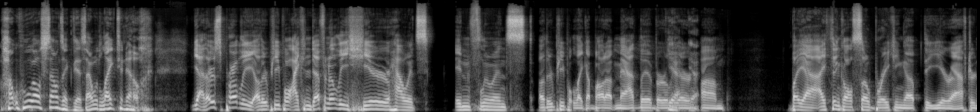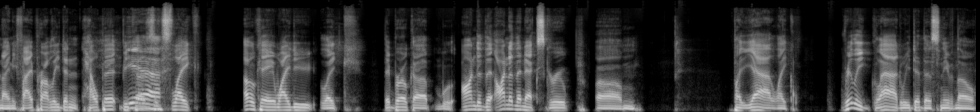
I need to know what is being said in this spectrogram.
how who else sounds like this? I would like to know. yeah. There's probably other people. I can definitely hear how it's influenced other people. Like I brought up Madlib earlier. Um, but yeah, I think also breaking up the year after '95 probably didn't help it because Yeah. it's like, okay, why do you, like they broke up? W- On to the on to the next group. Um, but yeah, like really glad we did this, and even though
